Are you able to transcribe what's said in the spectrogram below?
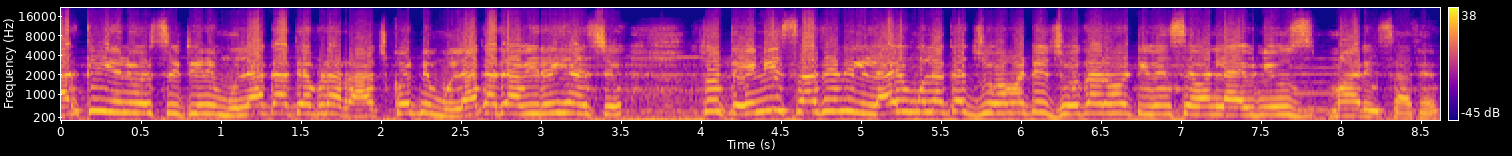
આરકે યુનિવર્સિટીની મુલાકાતે આપણા રાજકોટની મુલાકાતે આવી રહ્યા છે. તો તેની સાથેની લાઈવ મુલાકાત જોવા માટે જોતા રહો ટીવી સેવન લાઈવ ન્યૂઝ મારી સાથે.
